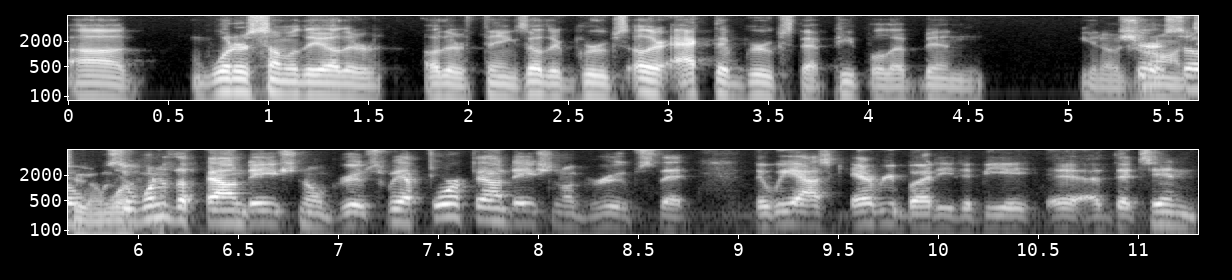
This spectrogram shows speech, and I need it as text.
uh what are some of the other other things other groups other active groups that people have been you know Sure. drawn So, to and so one with? of the foundational groups, we have four foundational groups that that we ask everybody to be uh, that's in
